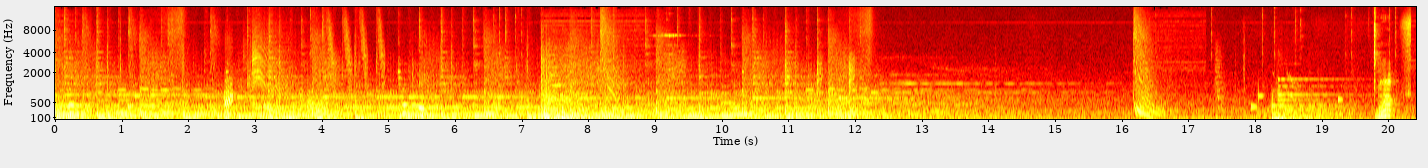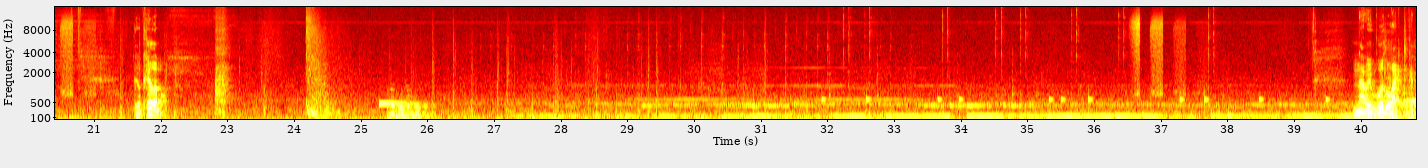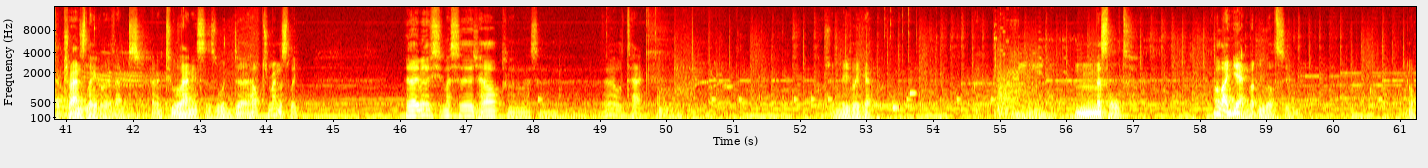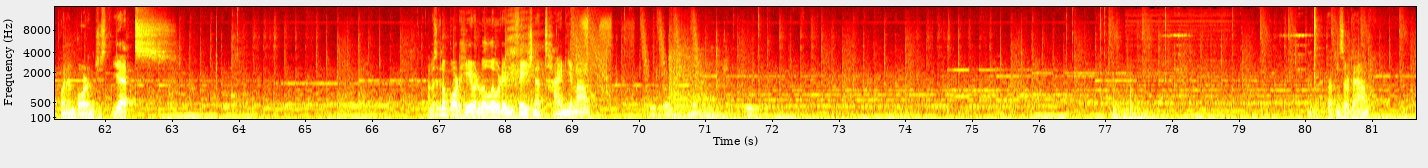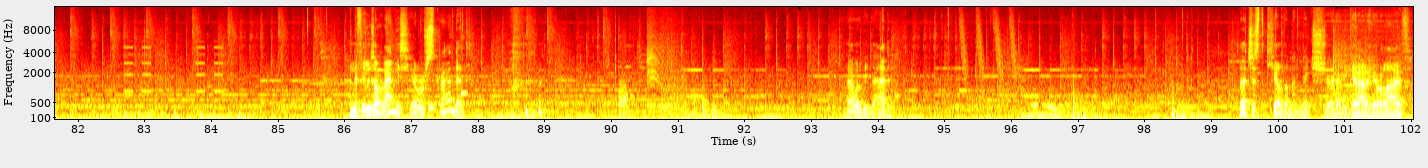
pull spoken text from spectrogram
Get the translator event. Having two Laniuses would uh, help tremendously. Uh, immediately message, help, message. I'll attack. Of immediately get missiled. Well, not yet, but we will soon. No point in boarding just yet. I'm just gonna board here, it will lower the evasion a tiny amount. Weapons are down. And if we lose our Lanius here, we're stranded. that would be bad. Let's just kill them and make sure that we get out of here alive.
